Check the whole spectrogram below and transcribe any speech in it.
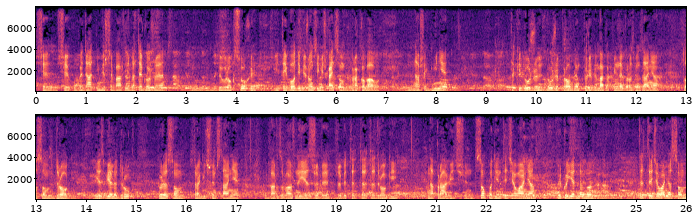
się, się uwydatnił jeszcze bardziej, dlatego że był rok suchy i tej wody bieżącej mieszkańcom brakowało. W naszej gminie taki duży, duży problem, który wymaga pilnego rozwiązania, to są drogi. Jest wiele dróg, które są w tragicznym stanie i bardzo ważne jest, żeby, żeby te, te, te drogi naprawić. Są podjęte działania, tylko jednak no, te, te działania są y,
